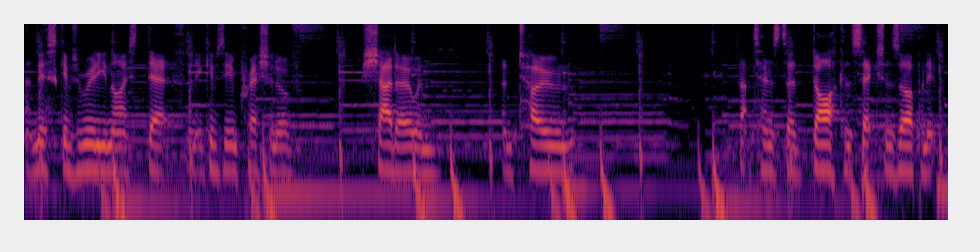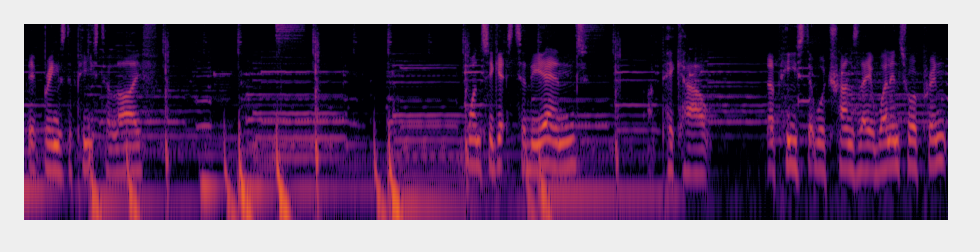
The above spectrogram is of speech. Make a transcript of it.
And this gives really nice depth and it gives the impression of shadow and, and tone. That tends to darken sections up and it, it brings the piece to life. Once it gets to the end, I pick out a piece that will translate well into a print.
